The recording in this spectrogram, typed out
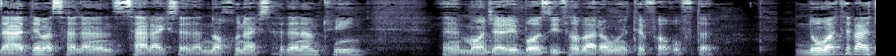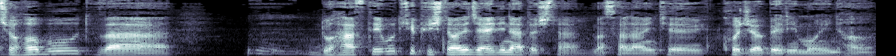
درده مثلا سرک زدن ناخونک زدن هم تو این ماجرای بازدید ها برام اتفاق افتاد. نوبت بچه ها بود و دو هفته بود که پیشنهاد جدیدی نداشتن مثلا اینکه کجا بریم و اینها.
